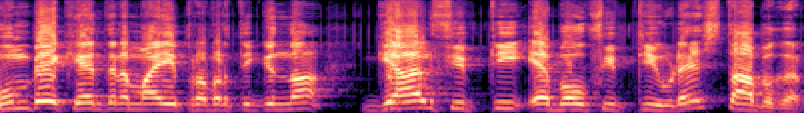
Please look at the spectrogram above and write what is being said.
മുംബൈ കേന്ദ്രമായി പ്രവർത്തിക്കുന്ന ഗ്യാൽ ഫിഫ്റ്റി എബവ് ഫിഫ്റ്റിയുടെ സ്ഥാപകർ.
